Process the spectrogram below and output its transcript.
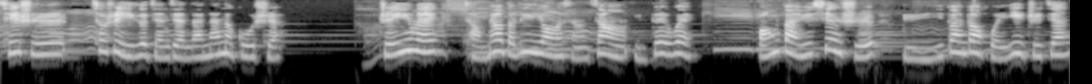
其实就是一个简简单单的故事，只因为巧妙地利用了想象与对位，往返于现实与一段段回忆之间，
